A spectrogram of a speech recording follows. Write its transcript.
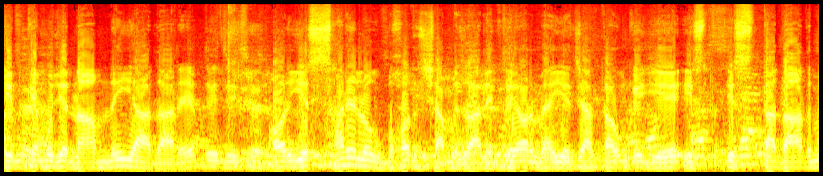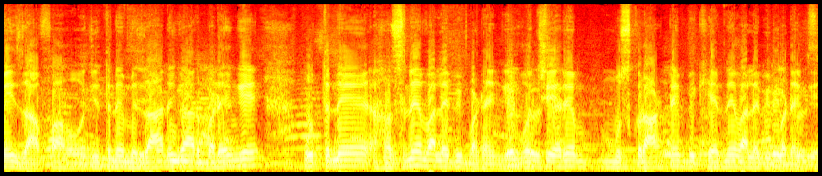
جن کے مجھے نام نہیں یاد آ رہے۔ جی، جی،۔ اور یہ سارے لوگ بہت اچھا مزاح لکھ رہے ہیں اور میں یہ چاہتا ہوں کہ یہ اس اس تعداد میں اضافہ ہو۔ جتنے مزاح نگار بڑھیں گے اتنے ہنسنے والے بھی بڑھیں گے وہ چہرے مسکراہٹیں بکھیرنے والے بھی بڑھیں گے۔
